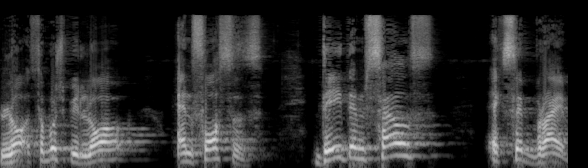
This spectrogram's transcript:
law, supposed to be law enforcers, they themselves accept bribe.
